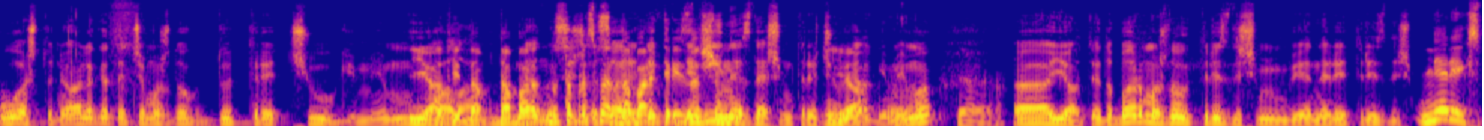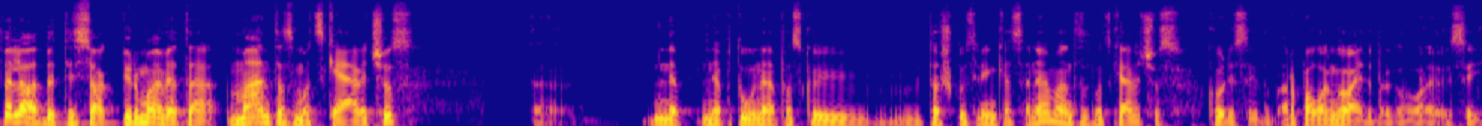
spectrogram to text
U18, tai čia maždaug 2-3 gimimų. Jo, tai dab- dabar, nu, ta prasme, dabar 30 93 jo, gimimų. Jo, jo. Uh, jo, tai dabar maždaug 31-30. Nereikia spėlioti, bet tiesiog pirma vieta - Mantas Motskevičius. Ne, Neptūne paskui taškus rinkęs, ne? Mantas Motskevičius. Kur jisai dabar? Ar palangoja dabar galvoju jisai?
